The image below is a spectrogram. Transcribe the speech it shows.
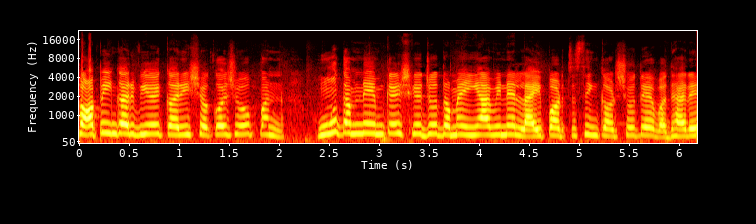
શોપિંગ કરવી હોય, કરી શકો છો. પણ હું તમને એમ કહીશ કે જો તમે અહીંયા આવીને લાઈવ પર્ચેસિંગ કરશો, તો એ વધારે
